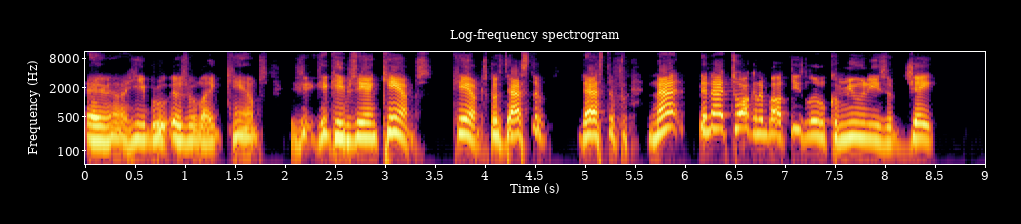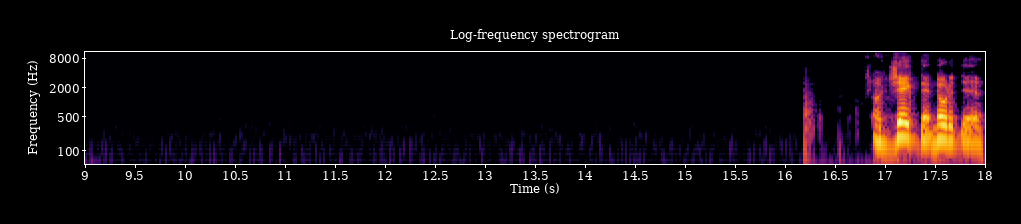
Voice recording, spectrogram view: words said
and uh, Hebrew Israelite camps. He keeps saying camps, camps, because that's the that's the not they're not talking about these little communities of Jake. Of Jake that noted the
